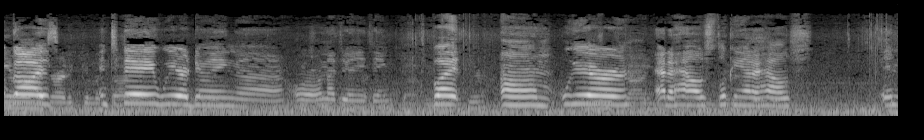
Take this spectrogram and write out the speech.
up, guys? And today we are doing, uh, or we're not doing anything, but um, we are at a house, looking at a house in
